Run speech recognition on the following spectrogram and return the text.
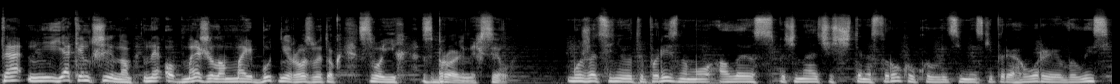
та ніяким чином не обмежила майбутній розвиток своїх збройних сил. Може оцінювати по-різному, але з- починаючи з 2014 року, коли ці мінські переговори велись,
